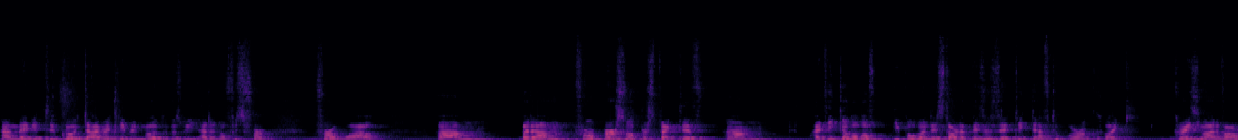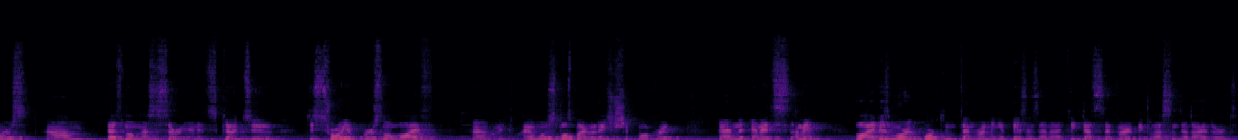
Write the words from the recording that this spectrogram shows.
Uh, maybe to go directly remote because we had an office for for a while. Um, but um, from a personal perspective, um, I think a lot of people when they start a business they think they have to work like crazy amount of hours. Um, that's not necessary, and it's going to destroy your personal life uh, I mean, I almost lost my relationship over it, and and it's I mean, life is more important than running a business, and I think that's a very big lesson that I learned.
